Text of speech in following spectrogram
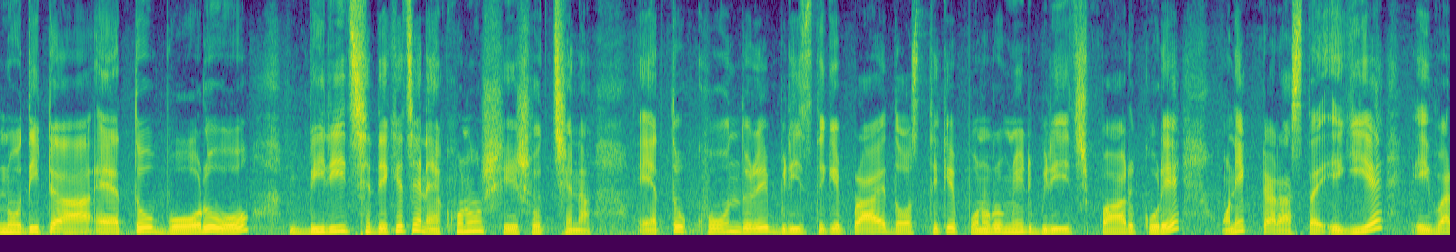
নদীটা এত বড়, ব্রিজ দেখেছেন? এখনও শেষ হচ্ছে না। এতক্ষণ ধরে ব্রিজ থেকে প্রায় দশ থেকে পনেরো মিনিট ব্রিজ পার করে অনেকটা রাস্তা এগিয়ে এইবার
